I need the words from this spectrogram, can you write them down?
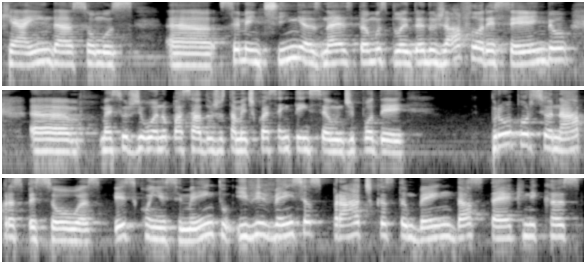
que ainda somos uh, sementinhas, né? Estamos plantando já florescendo, uh, mas surgiu ano passado justamente com essa intenção de poder proporcionar para as pessoas esse conhecimento e vivências práticas também das técnicas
